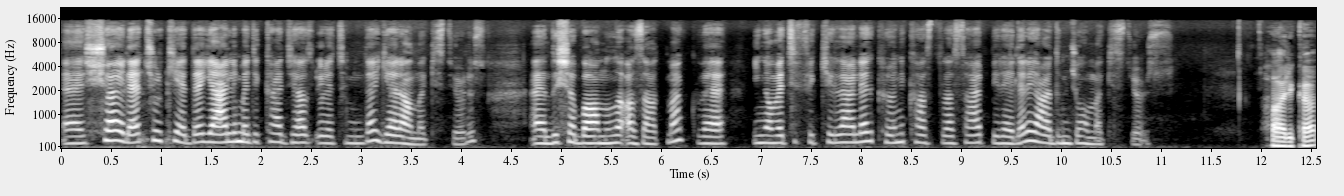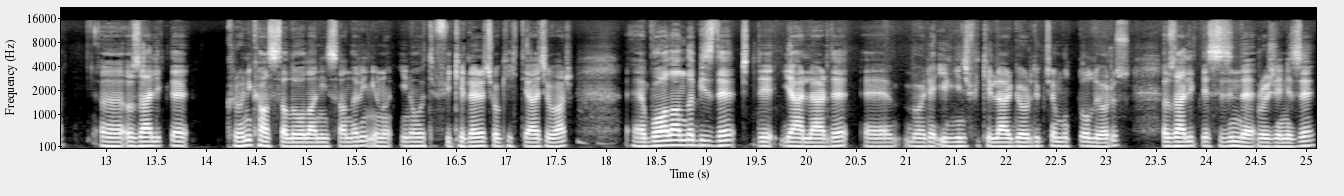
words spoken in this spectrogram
Ee, şöyle Türkiye'de yerli medikal cihaz üretiminde yer almak istiyoruz. Ee, dışa bağımlılığı azaltmak ve inovatif fikirlerle kronik hastalığa sahip bireylere yardımcı olmak istiyoruz. Harika. Ee, özellikle kronik hastalığı olan insanların ino- inovatif fikirlere çok ihtiyacı var. Ee, bu alanda biz de çeşitli yerlerde e, böyle ilginç fikirler gördükçe mutlu oluyoruz. Özellikle sizin de projenizi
